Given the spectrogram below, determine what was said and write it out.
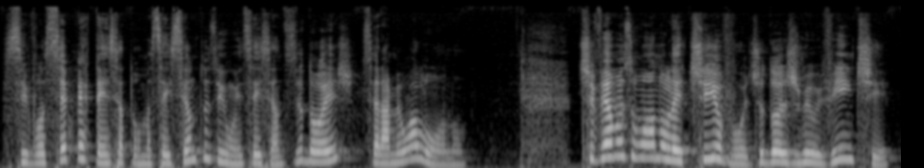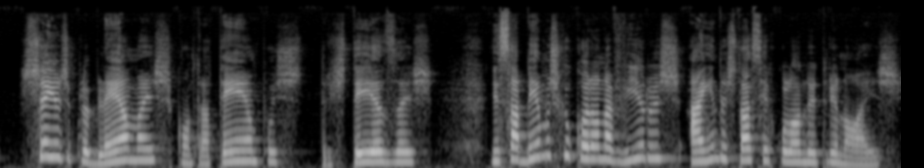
Se você pertence à turma 601 e 602, será meu aluno. Tivemos um ano letivo de 2020 cheio de problemas, contratempos, tristezas, e sabemos que o coronavírus ainda está circulando entre nós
